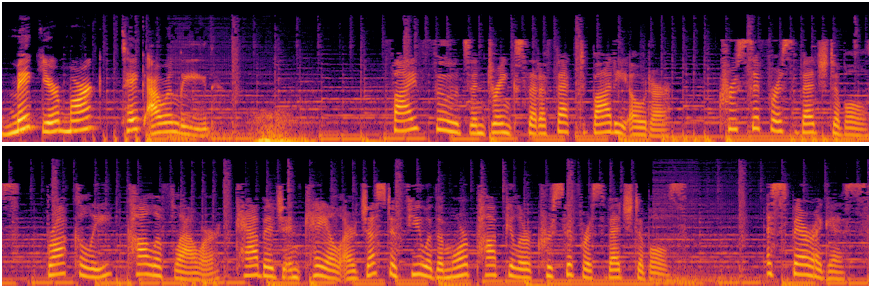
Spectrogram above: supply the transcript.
Make your mark, take our lead. 5 foods and drinks that affect body odor. Cruciferous vegetables. Broccoli, cauliflower, cabbage and kale are just a few of the more popular cruciferous vegetables. Asparagus.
